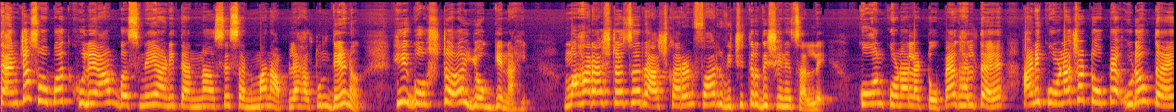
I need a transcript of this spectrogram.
त्यांच्यासोबत खुलेआम बसणे आणि त्यांना असे सन्मान आपल्या हातून देणं ही गोष्ट योग्य नाही. महाराष्ट्राचं राजकारण फार विचित्र दिशेने चाललंय. कोण कोणाला टोप्या घालतंय आणि कोणाच्या टोप्या उडवतंय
